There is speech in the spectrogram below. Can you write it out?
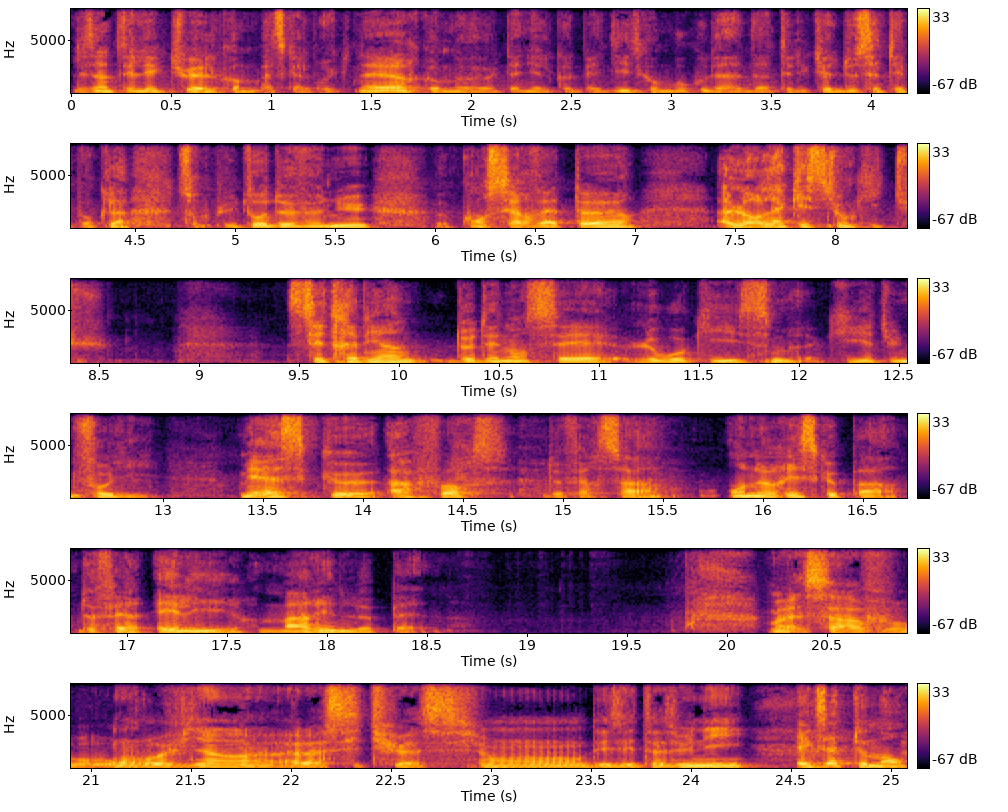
Les intellectuels comme Pascal Bruckner, comme euh, Daniel Cohn-Bendit, comme beaucoup d'in- d'intellectuels de cette époque-là, sont plutôt devenus euh, conservateurs. Alors la question qui tue, c'est très bien de dénoncer le wokisme, qui est une folie. Mais est-ce que, à force de faire ça, on ne risque pas de faire élire Marine Le Pen? Ça, on revient à la situation des États-Unis. Exactement.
